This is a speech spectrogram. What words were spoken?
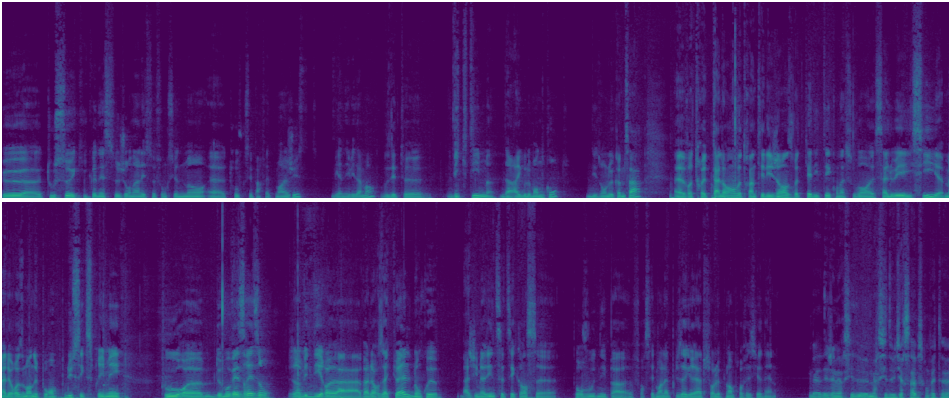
Que euh, tous ceux qui connaissent ce journal et ce fonctionnement euh, trouvent que c'est parfaitement injuste, bien évidemment. Vous êtes euh, victime d'un règlement de compte, disons-le comme ça. Votre talent, votre intelligence, votre qualité qu'on a souvent euh, salué ici, malheureusement ne pourront plus s'exprimer pour de mauvaises raisons, j'ai envie de dire, à valeurs actuelles. Donc, bah, j'imagine que cette séquence, pour vous, n'est pas forcément la plus agréable sur le plan professionnel. Bah, déjà, merci de, merci de dire ça, parce qu'en fait, euh,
